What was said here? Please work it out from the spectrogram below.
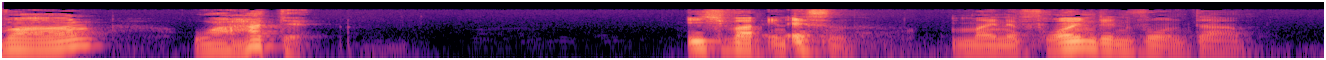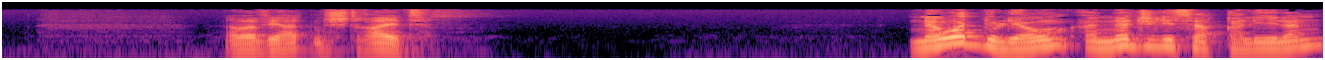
فار وهته Ich war in Essen. Meine Freundin wohnt da. Aber wir hatten Streit. نود اليوم أن نجلس قليلا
